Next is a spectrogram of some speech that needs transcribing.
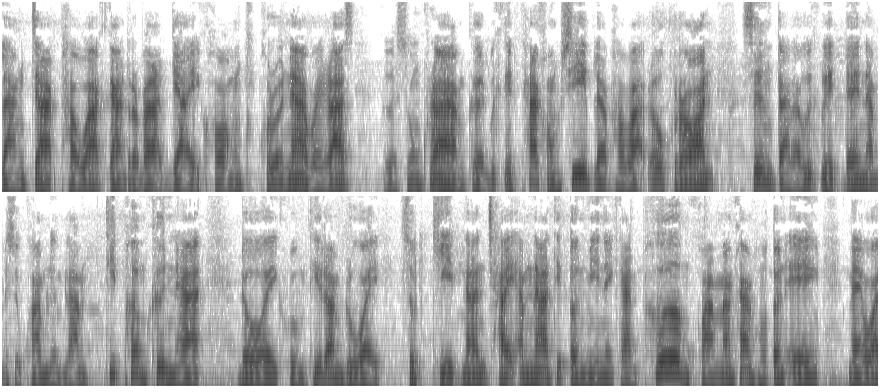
หลังจากภาวะการระบาดใหญ่ของโคโรนาไวรัส เกิดสงคราม เกิดวิกฤตค่าของชีพ และภาวะโรคร้อน ซึ่งแต่ละวิกฤตได้นำไปสู่ความเหลื่อมล้ำที่เพิ่มขึ้นนะ โดยกลุ่มที่ร่ำรวย สุดขีดนั้นใช้อำนาจที่ตนมีในการเพิ่มความมั่งคั่งของตนเอง แม้ว่า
